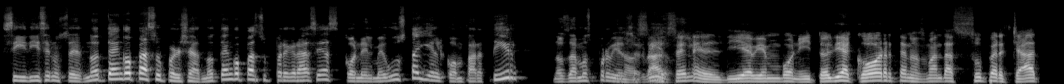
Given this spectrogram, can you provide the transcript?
si dicen ustedes, no tengo para Super Chat, no tengo para Super Gracias, con el me gusta y el compartir, nos damos por bien Nos servidos. hacen el día bien bonito. El día corte nos manda super chat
